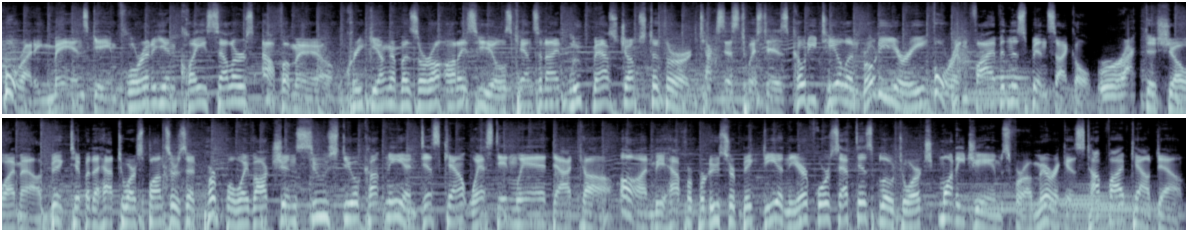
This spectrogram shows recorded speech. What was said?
Bull riding man's game. Floridian Clay Sellers, Alpha Male. Creek Young and Missouri on his heels. Kansasite Luke Mass jumps to third. Texas Twist is Cody Teel and Brody Erie, four and five in the spin cycle. Rock this show, I'm out. Big tip of the hat to our sponsors at Purple Wave Auction, Sioux Steel Company, and DiscountWestinWed.com. On behalf of producer Big D and the Air Force at this blowtorch, Monte James for America's Top 5 Countdown.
